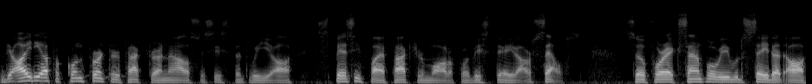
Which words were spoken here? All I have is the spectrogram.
the idea of a confirmatory factor analysis is that we uh, specify a factor model for this data ourselves. So for example, we would say that uh,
